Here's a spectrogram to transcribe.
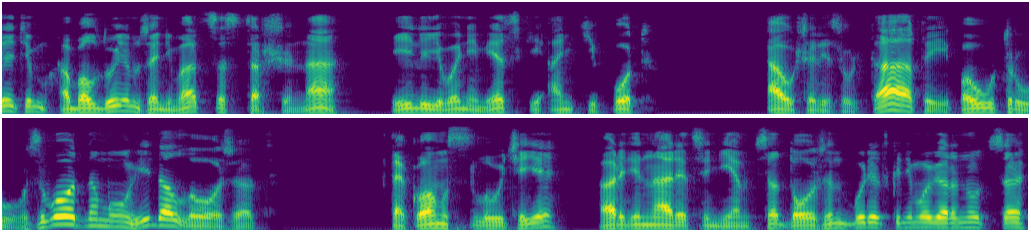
этим обалдуем заниматься старшина или его немецкий антипод. А уж результаты поутру взводному и доложат. В таком случае ординарец немца должен будет к нему вернуться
